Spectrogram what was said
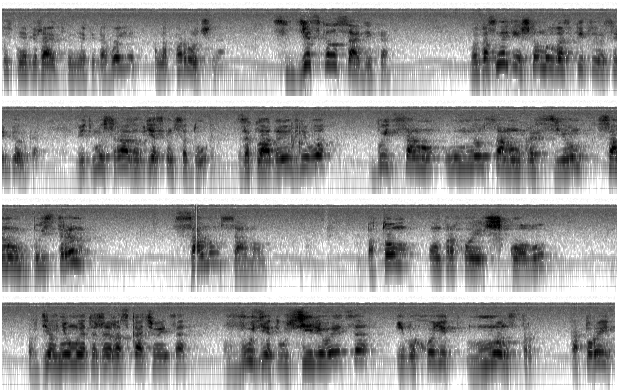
пусть не обижаются на меня педагоги, она порочная. С детского садика. Вы посмотрите, что мы воспитываем с ребенка. Ведь мы сразу в детском саду закладываем в него быть самым умным, самым красивым, самым быстрым, самым-самым. Потом он проходит школу, где в нем это же раскачивается, в ВУЗе это усиливается, и выходит монстр, который,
